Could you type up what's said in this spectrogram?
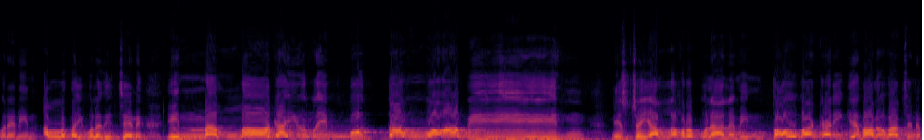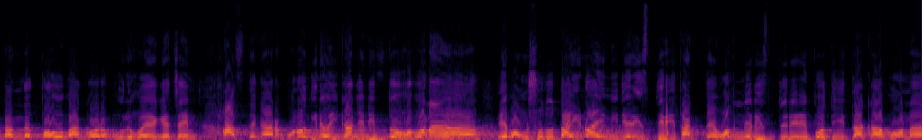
করে নিন। আল্লাহ তাই বলে দিচ্ছেন নিশ্চয়ই আল্লাহ রাব্বুল আলামিন তওবাকারীকে ভালোবাসেন। বান্দা তওবা কর, ভুল হয়ে গেছে। আজ থেকে আর কোনোদিন ওই কাজে লিপ্ত হব না। এবং শুধু তাই নয়, নিজের স্ত্রী থাকতে অন্যের স্ত্রীর প্রতি তাকাবো না।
